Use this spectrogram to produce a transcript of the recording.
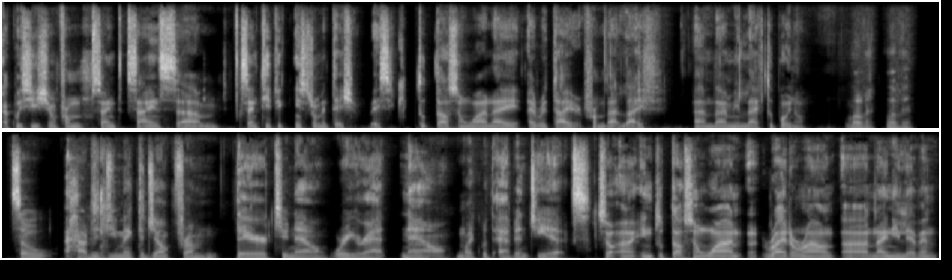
acquisition from science, um, scientific instrumentation, basically. 2001, I I retired from that life, and I'm in life 2.0. Love it, love it. So, how did you make the jump from there to now where you're at now, like with Advent GX? So, uh, in 2001, uh, right around uh, 9 11,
